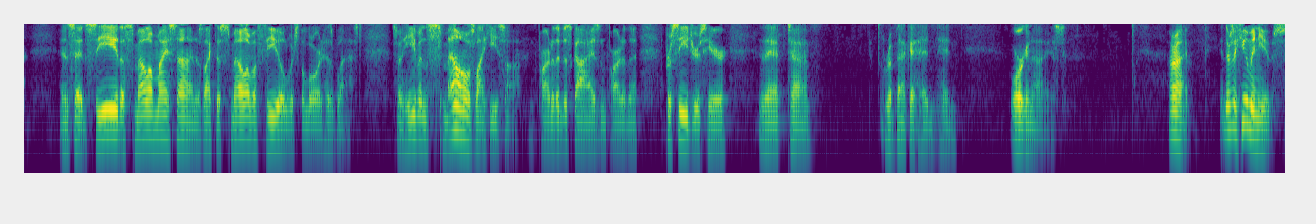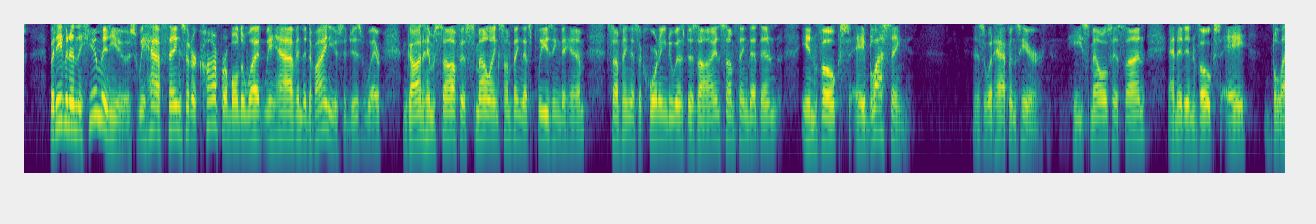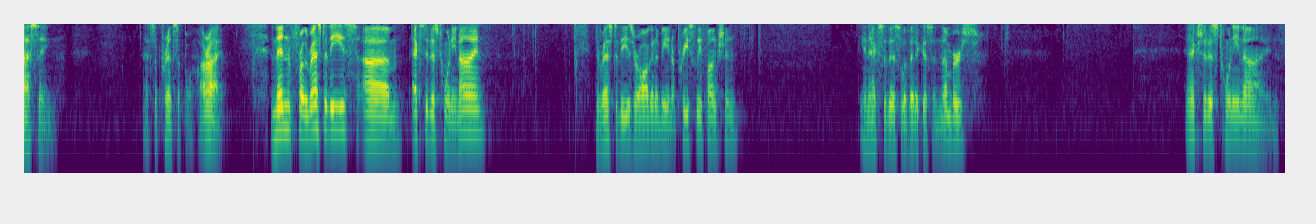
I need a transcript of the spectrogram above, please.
and said, See, the smell of my son is like the smell of a field which the Lord has blessed. So he even smells like Esau. Part of the disguise and part of the procedures here that uh, Rebecca had, had organized. All right. And there's a human use. But even in the human use, we have things that are comparable to what we have in the divine usages, where God Himself is smelling something that's pleasing to Him, something that's according to His design, something that then invokes a blessing. And this is what happens here. He smells His Son, and it invokes a blessing. That's a principle. All right. And then for the rest of these, um, Exodus 29. The rest of these are all going to be in a priestly function in Exodus, Leviticus, and Numbers. Exodus 29.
